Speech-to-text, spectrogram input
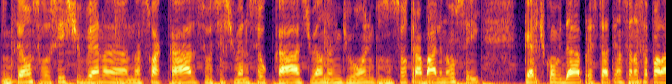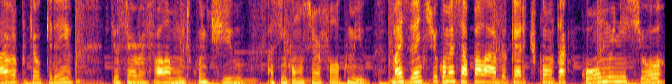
Então, se você estiver na, na sua casa, se você estiver no seu carro, estiver andando de ônibus, no seu trabalho, não sei, quero te convidar a prestar atenção nessa palavra porque eu creio que o Senhor vai falar muito contigo, assim como o Senhor falou comigo. Mas antes de começar a palavra, eu quero te contar como iniciou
